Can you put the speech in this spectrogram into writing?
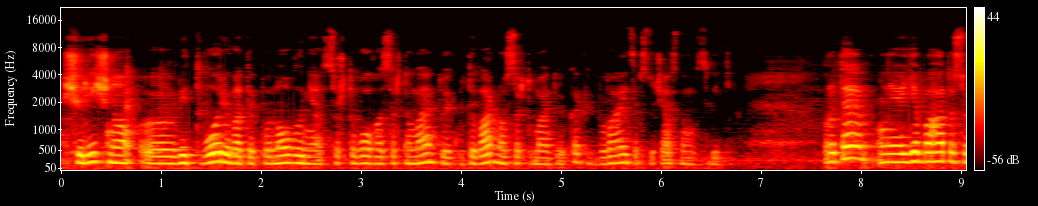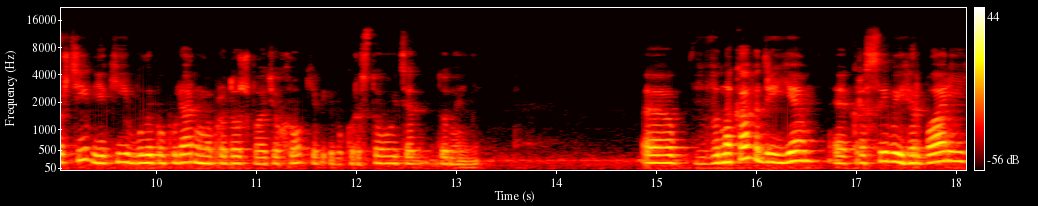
щорічно е, відтворювати поновлення сортового асортименту і культиварного асортименту, яке відбувається в сучасному світі. Проте е, є багато сортів, які були популярними впродовж багатьох років і використовуються донині. Е, На кафедрі є е, красивий гербарій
